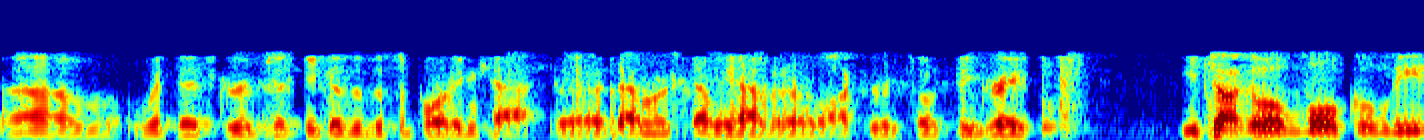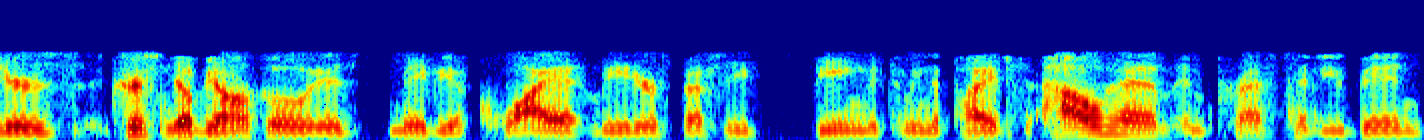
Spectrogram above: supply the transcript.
um with this group just because of the supporting cast uh, that that we have in our locker room so it's been great You talk about vocal leaders. Christian Del Bianco is maybe a quiet leader, especially being between the pipes. How have impressed have you been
